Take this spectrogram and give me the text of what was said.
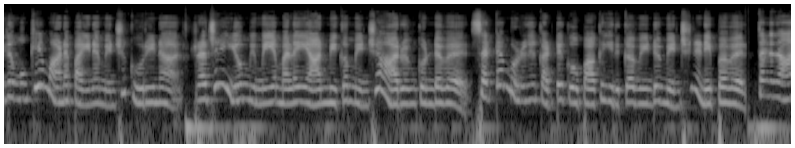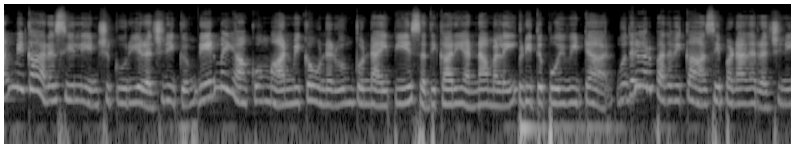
இது முக்கியமான பயணம் என்று கூறினார். ரஜினியும் இமயமலை ஆன்மீகம் என்று ஆர்வம் கொண்டவர். சட்டம் ஒழுங்கு கட்டுக்கோப்பாக இருக்க வேண்டும் என்று நினைப்பவர். தனது ஆன்மீக அரசியல் என்று கூறிய ரஜினிக்கும் நேர்மையாக்கும் ஆன்மீக உணர்வும் கொண்ட ஐபிஎஸ் அதிகாரி அண்ணாமலை பிடித்து போய்விட்டார். முதல்வர் பதவிக்கு ஆசைப்படாத ரஜினி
